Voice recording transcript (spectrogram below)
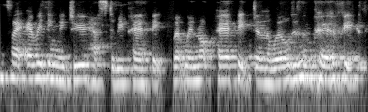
it's like everything we do has to be perfect, but we're not perfect and the world isn't perfect.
